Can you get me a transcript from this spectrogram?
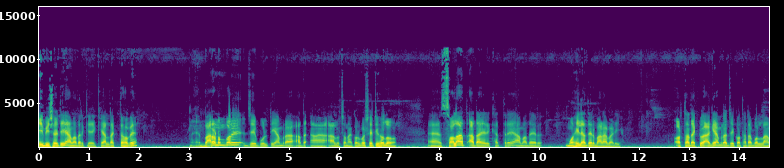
এই বিষয়টি আমাদেরকে খেয়াল রাখতে হবে। বারো নম্বরে যে ভুলটি আমরা আলোচনা করব সেটি হলো সলাৎ আদায়ের ক্ষেত্রে আমাদের মহিলাদের বাড়াবাড়ি। অর্থাৎ একটু আগে আমরা যে কথাটা বললাম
